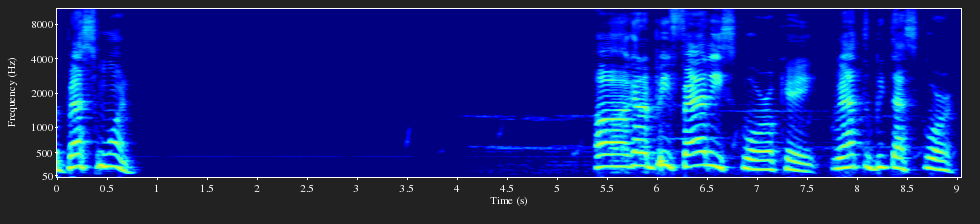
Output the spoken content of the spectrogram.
the best one? Oh, I gotta beat Fatty's score. Okay, we have to beat that score.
